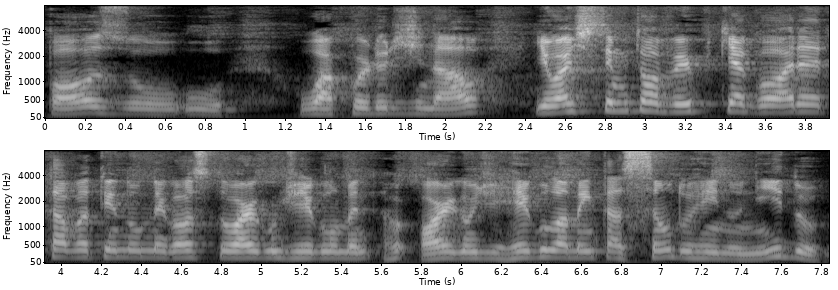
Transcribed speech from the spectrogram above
pós o, o, o acordo original. E eu acho que tem muito a ver porque agora tava tendo um negócio do órgão de, órgão de regulamentação do Reino Unido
